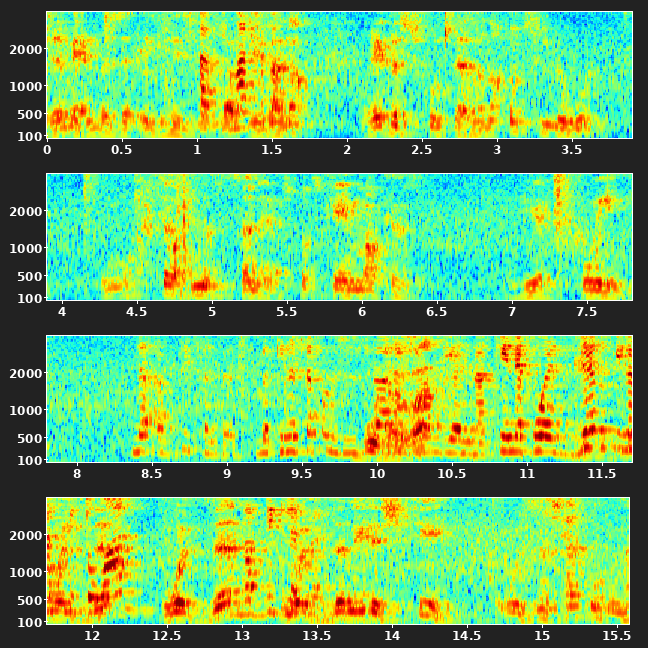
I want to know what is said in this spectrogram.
جميع المسائل بالنسبة للارتيزانا غير باش تكون فاهم أنا قلت في الأول وحتى واحد ما استقصانيش قلت كاين مركز ديال التكوين. لا رديت البال ما كايناش في الريجيون ديالنا. كاينة في وزان وكاينه في تطوان وزان وزان إلا شفتيه. وزن شحال كون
